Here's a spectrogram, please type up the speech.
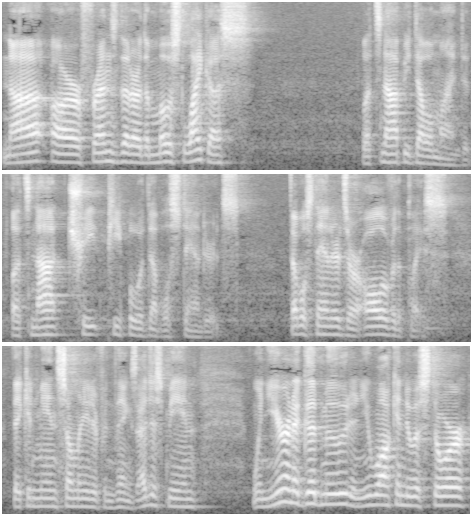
not our friends that are the most like us. Let's not be double minded. Let's not treat people with double standards. Double standards are all over the place. They can mean so many different things. I just mean when you're in a good mood and you walk into a store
